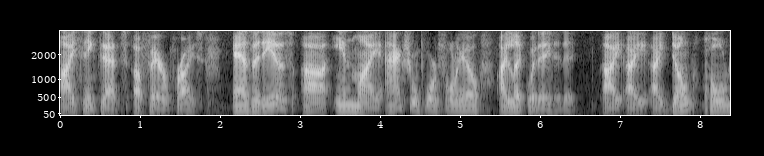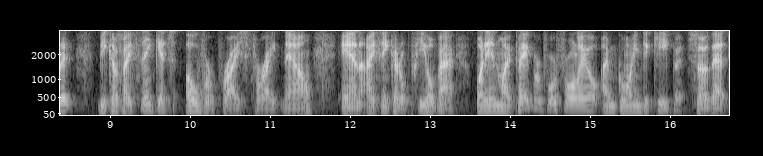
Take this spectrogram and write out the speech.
I think that's a fair price. As it is, uh, in my actual portfolio, I liquidated it. I, I, I don't hold it because I think it's overpriced right now and I think it'll peel back. But in my paper portfolio, I'm going to keep it so that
